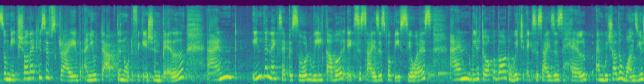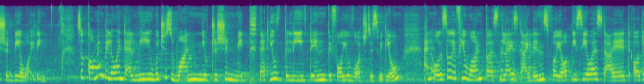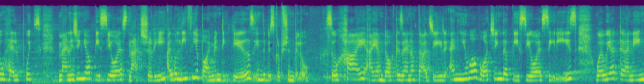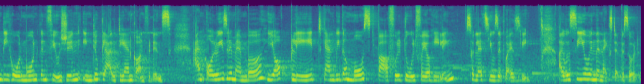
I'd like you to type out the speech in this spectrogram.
So, make sure that you subscribe and you tap the notification bell and in the next episode, we'll cover exercises for PCOS and we'll talk about which exercises help and which are the ones you should be avoiding. So comment below and tell me which is one nutrition myth that you've believed in before you watched this video. And also if you want personalized guidance for your PCOS diet or to help with managing your PCOS naturally, I will leave the appointment details in the description below. So, hi, I am Dr. Zainab Tajir, and you are watching the PCOS series where we are turning the hormone confusion into clarity and confidence. And always remember, your plate can be the most powerful tool for your healing. So, let's use it wisely. I will see you in the next episode.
